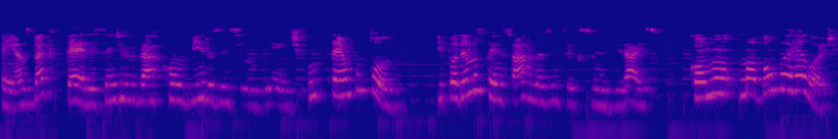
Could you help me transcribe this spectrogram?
Bem, as bactérias têm de lidar com vírus em seu ambiente o tempo todo, e podemos pensar nas infecções virais como uma bomba relógio.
